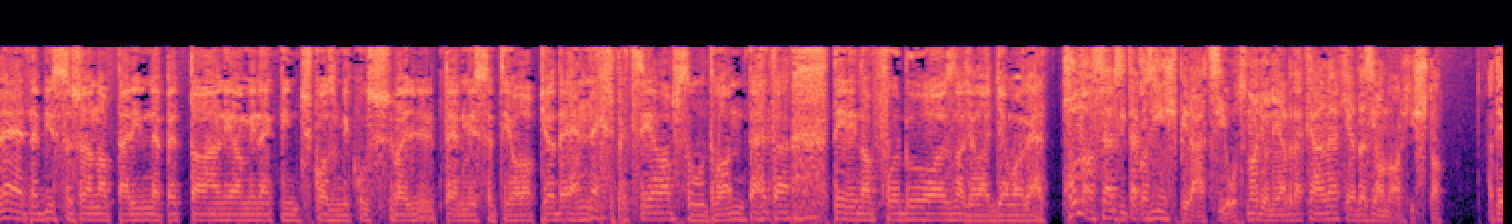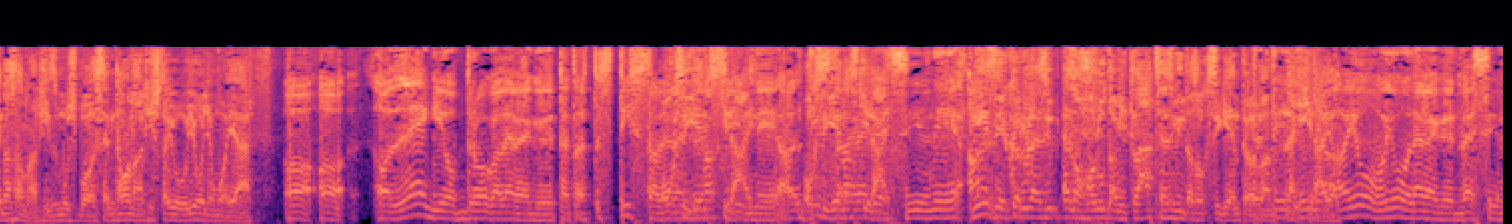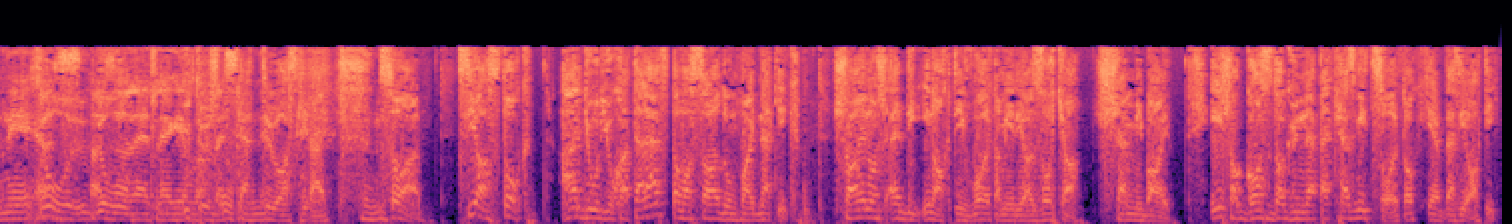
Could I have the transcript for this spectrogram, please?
lehetne biztosan naptári ünnepet találni, aminek nincs kozmikus vagy természeti alapja, de ennek speciál abszolút van. Tehát a téli napforduló az nagyon adja magát. Honnan szerzitek az inspirációt? Nagyon érdekelne, kérdezi anarchista. Hát én az anarchizmusból szerintem anarchista jó, jó nyomon jár. A, a, a legjobb drog a levegő, tehát a tiszta levegő. Oxigén az király. A oxigén az király. Szívni, a... Nézzél körül, ez, ez a halud, amit látsz, ez mind az oxigéntől van. Legkirályabb. A jó, jó levegőt beszívni, jó, az, jó, lehet legjobban beszívni. Kettő az király. Szóval, Sziasztok! Átgyúrjuk a telet, tavasszal adunk majd nekik. Sajnos eddig inaktív volt, írja a Zotya. Semmi baj. És a gazdag ünnepekhez mit szóltok? kérdezi Ati.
